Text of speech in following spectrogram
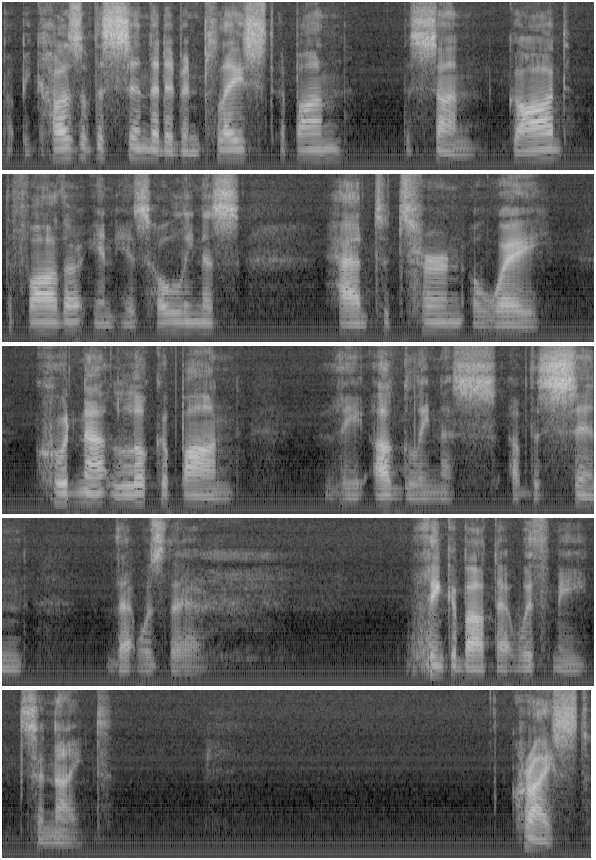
But because of the sin that had been placed upon the Son, God the Father, in His holiness, had to turn away, could not look upon the ugliness of the sin that was there. Think about that with me tonight. Christ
